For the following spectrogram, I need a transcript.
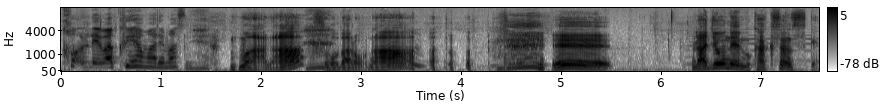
これは悔やまれますね。まあなそうだろうな。えーラジオネーム拡散助。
